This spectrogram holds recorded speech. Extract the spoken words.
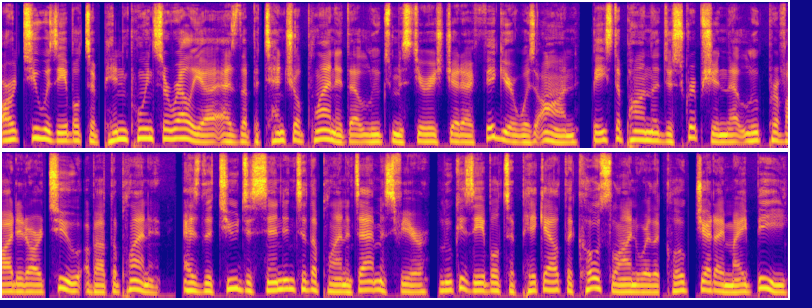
R2 was able to pinpoint Corellia as the potential planet that Luke's mysterious Jedi figure was on based upon the description that Luke provided R2 about the planet. As the two descend into the planet's atmosphere, Luke is able to pick out the coastline where the cloaked Jedi might be,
